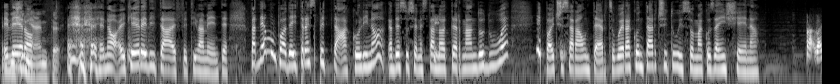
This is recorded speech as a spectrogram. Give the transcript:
È vero. niente. Eh, no, e che eredità effettivamente. Parliamo un po' dei tre spettacoli, no? Adesso se ne stanno Sì. alternando due e poi ci sarà un terzo. Vuoi raccontarci tu, insomma, cosa è in scena? Ma la-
